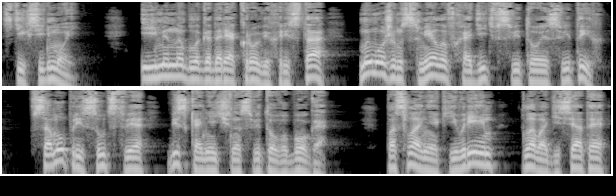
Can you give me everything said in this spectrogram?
стих 7. Именно благодаря крови Христа мы можем смело входить в святое святых, в само присутствие бесконечно святого Бога. Послание к евреям, глава 10,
